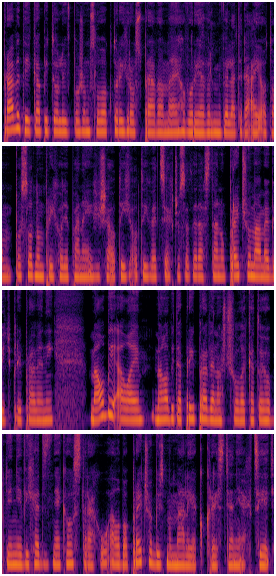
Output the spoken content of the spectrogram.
Práve tie kapitoly v Božom slovo, o ktorých rozprávame, hovoria veľmi veľa teda aj o tom poslednom príchode Pána Ježiša, o tých, o tých veciach, čo sa teda stanú, prečo máme byť pripravení. Mal by ale, mala by tá pripravenosť človeka, to jeho bdenie vychádzať z nejakého strachu, alebo prečo by sme mali ako kresťania chcieť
